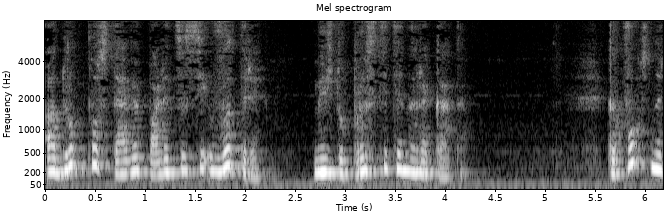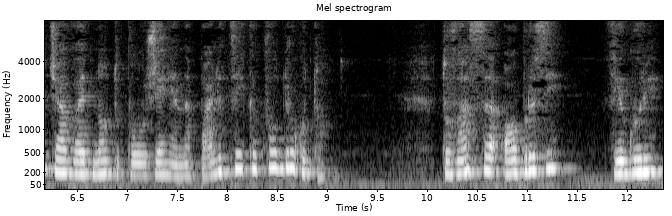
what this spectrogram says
а друг поставя палеца си вътре, между пръстите на ръката. Какво означава едното положение на палеца и какво другото? Това са образи, фигури,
